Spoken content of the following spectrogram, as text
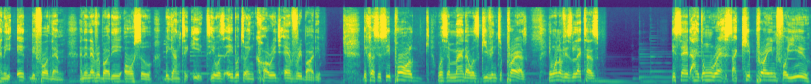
And he ate before them, and then everybody also began to eat. He was able to encourage everybody because you see, Paul was a man that was given to prayers. In one of his letters, he said, I don't rest, I keep praying for you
